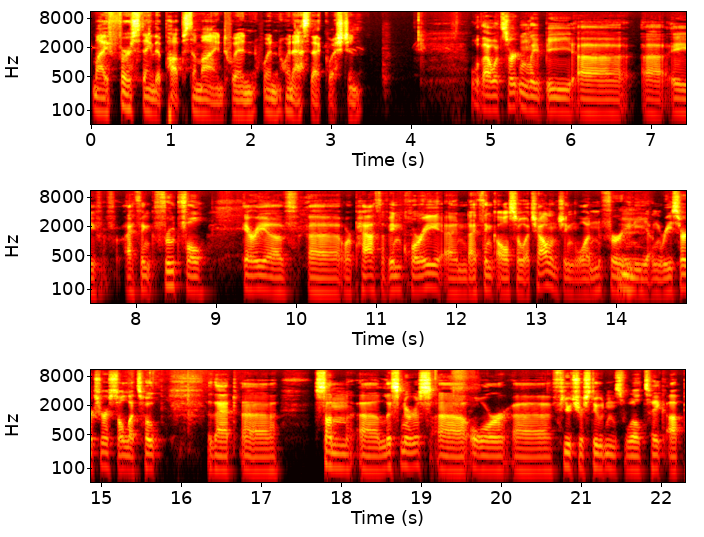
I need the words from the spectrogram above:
my first thing that pops to mind when when when asked that question. Well, that would certainly be uh, uh, a, I think, fruitful area of uh, or path of inquiry, and I think also a challenging one for mm. any young researcher. So let's hope that uh, some uh, listeners uh, or future students will take up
